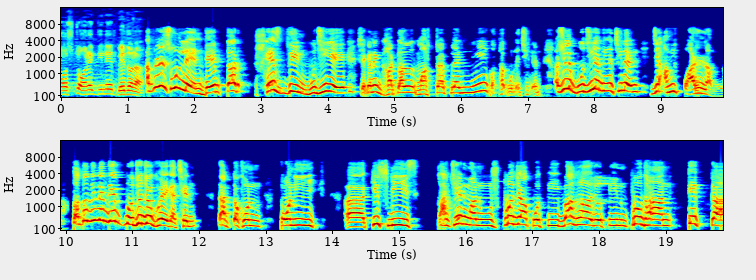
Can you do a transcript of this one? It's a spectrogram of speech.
কষ্ট অনেক দিনের বেদনা। আপনারা শুনলেন দেব তার শেষ দিন বুঝিয়ে সেখানে ঘাটাল মাস্টার প্ল্যান নিয়েই কথা বলেছিলেন। আসলে বুঝিয়ে দিয়েছিলেন যে আমি পারলাম না। ততদিনে দেব প্রযোজক হয়ে গেছেন। তার তখন টনিক আহ, কিসমিস কাছের মানুষ প্রজাপতি বাঘা যতীন প্রধান টেক্কা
